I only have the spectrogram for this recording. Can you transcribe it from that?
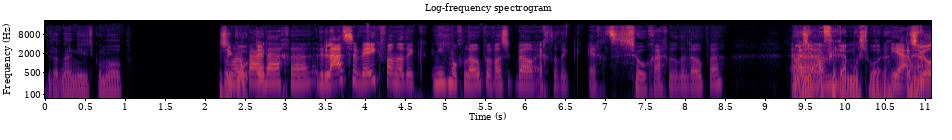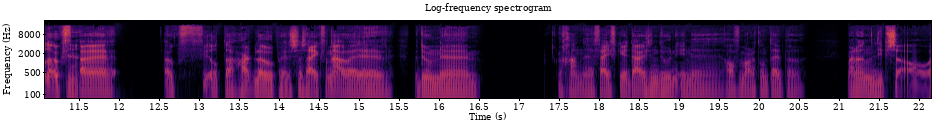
doe dat nou niet, kom op. Dus ik een paar ik- dagen. De laatste week van dat ik niet mocht lopen, was ik wel echt dat ik echt zo graag wilde lopen. Maar je Ehm, afgeremd moest worden. Ja. En ze wilde ook, Ja. eh, ook veel te hard lopen. Dus dan zei ik van nou, eh, we doen, eh, we gaan eh, vijf keer duizend doen in eh half marathon tempo. Maar dan liep ze al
